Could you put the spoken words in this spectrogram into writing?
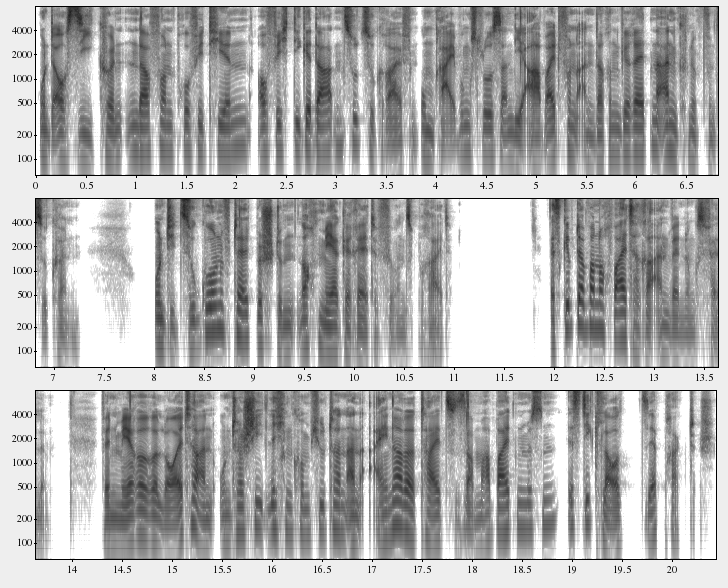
Und auch sie könnten davon profitieren, auf wichtige Daten zuzugreifen, um reibungslos an die Arbeit von anderen Geräten anknüpfen zu können. Und die Zukunft hält bestimmt noch mehr Geräte für uns bereit. Es gibt aber noch weitere Anwendungsfälle. Wenn mehrere Leute an unterschiedlichen Computern an einer Datei zusammenarbeiten müssen, ist die Cloud sehr praktisch.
